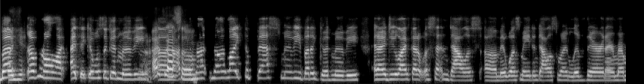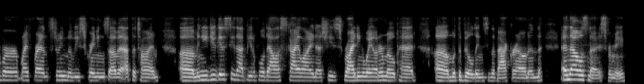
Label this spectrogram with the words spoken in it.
But but yeah- overall, I, I think it was a good movie. Yeah, I Uh, thought not, so. not not like the best movie, but a good movie. And I do like that it was set in Dallas. Um, it was made in Dallas when I lived there, and I remember my friends doing movie screenings of it at the time. Um, and you do get to see that beautiful Dallas skyline as she's riding away on her moped, um, with the buildings in the background, and and that was nice for me.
